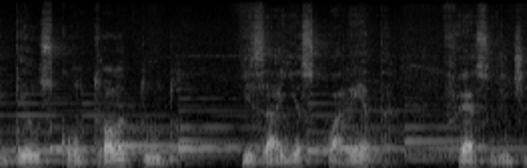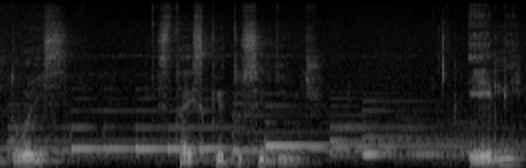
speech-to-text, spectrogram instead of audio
Deus controla tudo. Isaías 40, verso 22 está escrito o seguinte: Ele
